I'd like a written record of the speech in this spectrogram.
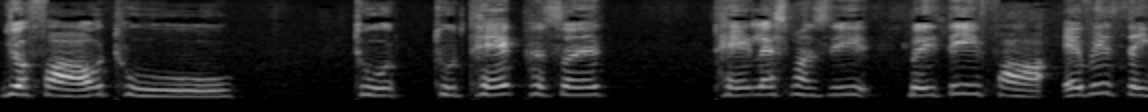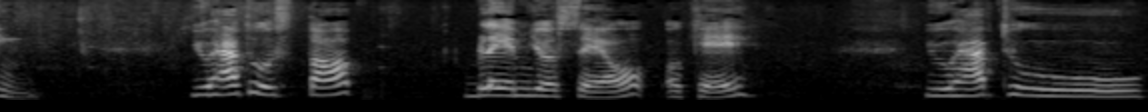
your fault to to to take person take responsibility for everything. You have to stop blame yourself, okay? You have to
